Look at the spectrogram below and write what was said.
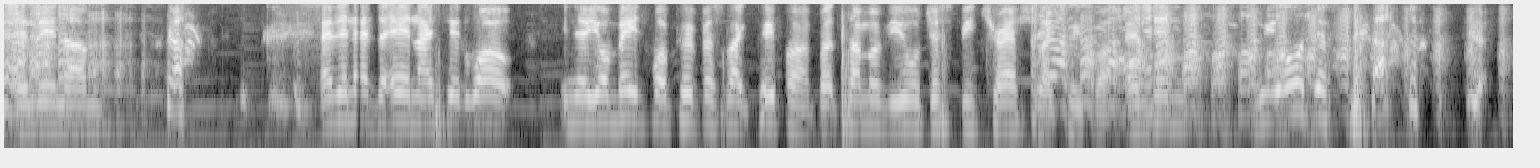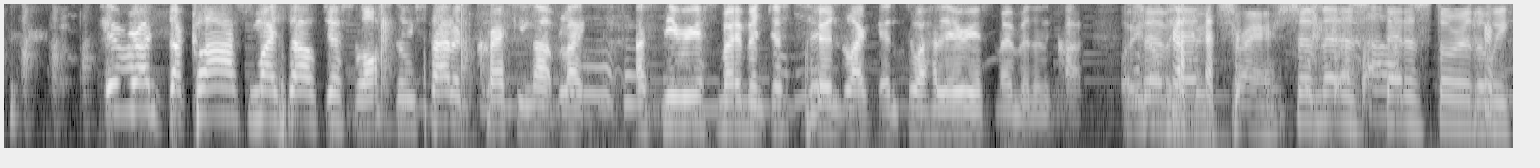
and then um, and then at the end I said, well. You know, you're made for a purpose like paper, but some of you will just be trash like paper. And then we all just, everyone, the class, myself, just lost it. We started cracking up. Like a serious moment just turned like into a hilarious moment in the class. Tim, that, Tim, that is that is story of the week.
